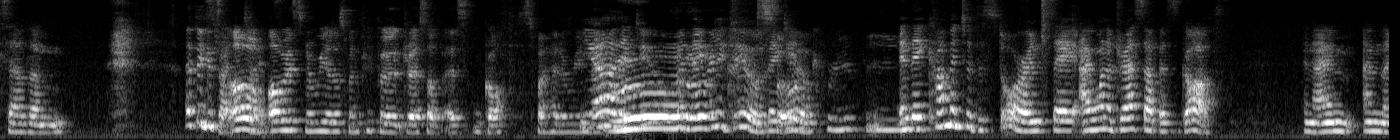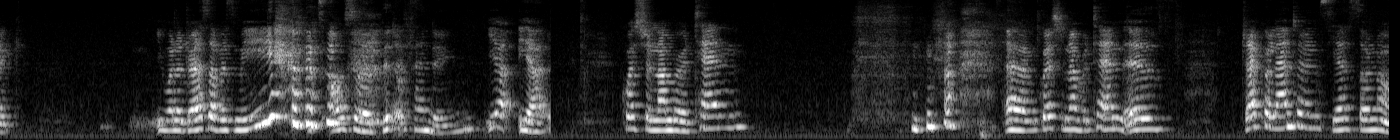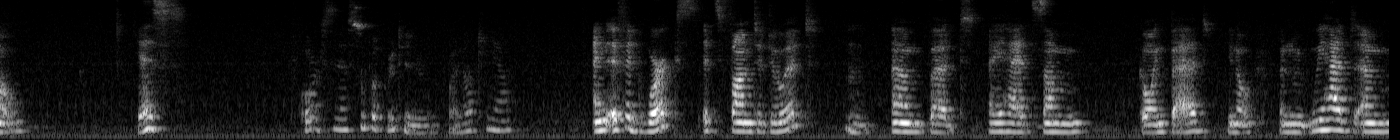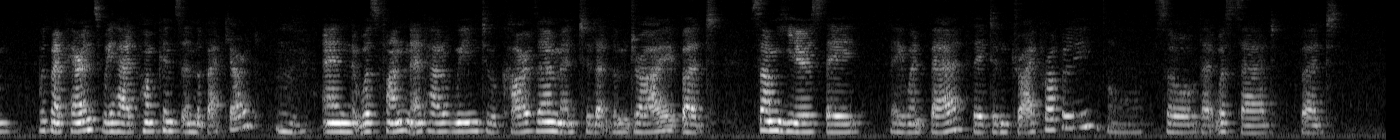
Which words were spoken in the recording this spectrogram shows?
sell them. I think it's Striped al- tights. always the weirdest when people dress up as goths for Halloween. Yeah, Like, they do, but they really do, they so do. creepy. And they come into the store and say, I want to dress up as goth. And I'm, I'm like, you want to dress up as me? it's also a bit offending. Yeah, yeah. Question number 10. um, question number 10 is Jack o' lanterns, yes or no? Yes. Of course. Yeah, super pretty. Why not? Yeah. And if it works, it's fun to do it. Mm. Um, but I had some going bad. You know, when we had, um, with my parents, we had pumpkins in the backyard. Mm. and it was fun at Halloween to carve them and to let them dry. But some years they they went bad. They didn't dry properly, Oh. so that was sad. But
